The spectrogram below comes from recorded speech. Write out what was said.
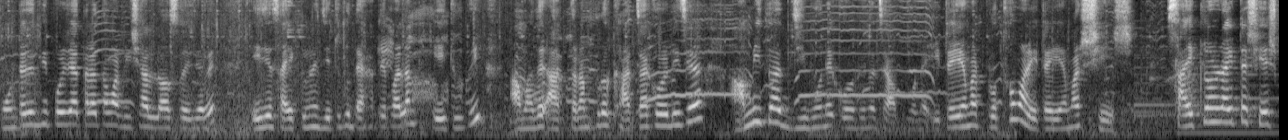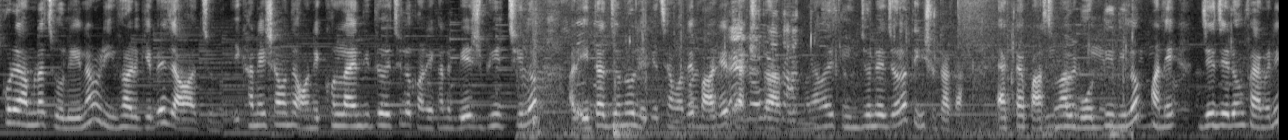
ফোনটা যদি পড়ে যায়, তাহলে তো আমার বিশাল লস হয়ে যাবে। এই যে সাইক্লোনে যেটুকু দেখাতে পারলাম, এইটুকুই আমাদের আত্মারাম পুরো খাঁচা করে দিয়েছে। আমি তো আর জীবনে কোনোদিনও চাপবো না। এটাই আমার প্রথম আর এটাই আমার শেষ। সাইক্লোন রাইডটা শেষ করে আমরা চলে এলাম রিভার কেপে যাওয়ার জন্য। এখানে এসে আমাদের অনেকক্ষণ লাইন দিতে হয়েছিল, কারণ এখানে বেশ ভিড় ছিল, আর এটার জন্য লেগেছে আমাদের পার হেড একশো টাকা করে। মানে আমাদের তিনজনের জন্য তিনশো টাকা। একটা পার্সোনাল বোট দিয়ে দিল মানে যে যেরকম ফ্যামিলি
